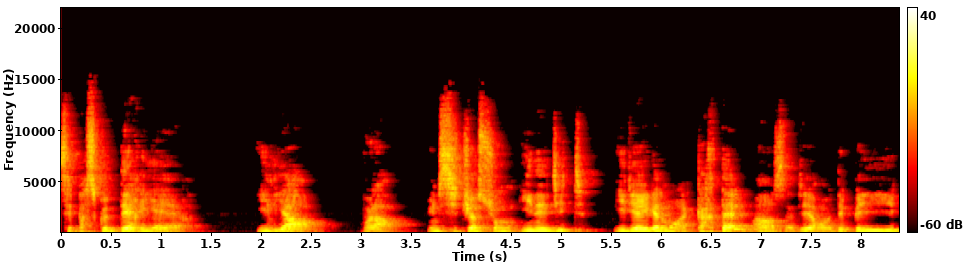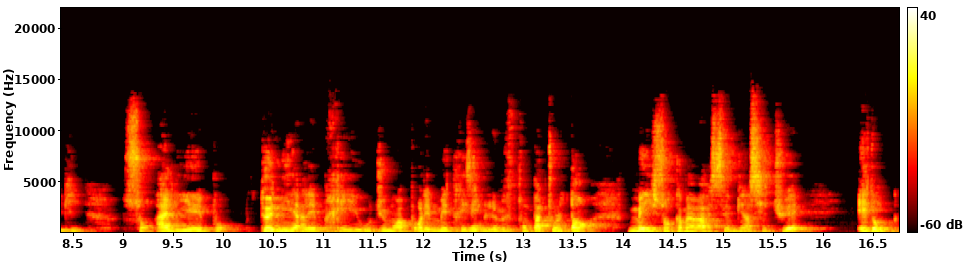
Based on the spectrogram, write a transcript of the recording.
c'est parce que derrière, il y a, voilà, une situation inédite. Il y a également un cartel, hein, c'est-à-dire des pays qui sont alliés pour tenir les prix ou du moins pour les maîtriser. Ils ne le font pas tout le temps, mais ils sont quand même assez bien situés. Et donc,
